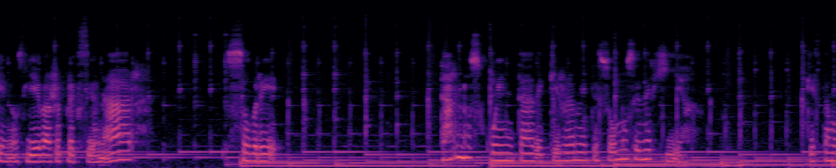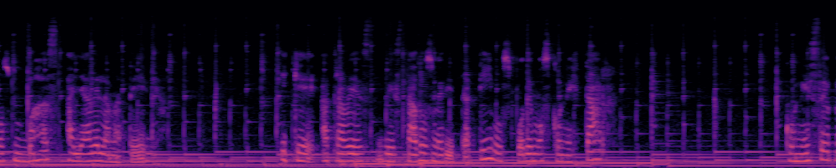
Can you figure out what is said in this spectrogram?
que nos lleva a reflexionar sobre darnos cuenta de que realmente somos energía que estamos más allá de la materia y que a través de estados meditativos podemos conectar con esa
